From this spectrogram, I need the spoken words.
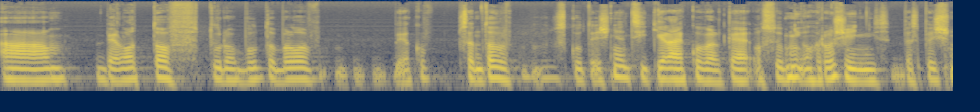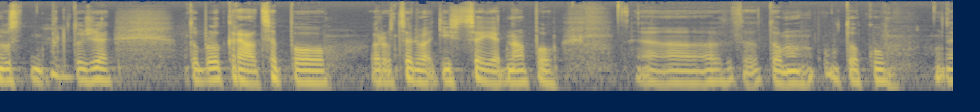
a bylo to v tu dobu, to bylo, jako jsem to skutečně cítila jako velké osobní ohrožení bezpečnostní, protože to bylo krátce po roce 2001, po tom útoku eh,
